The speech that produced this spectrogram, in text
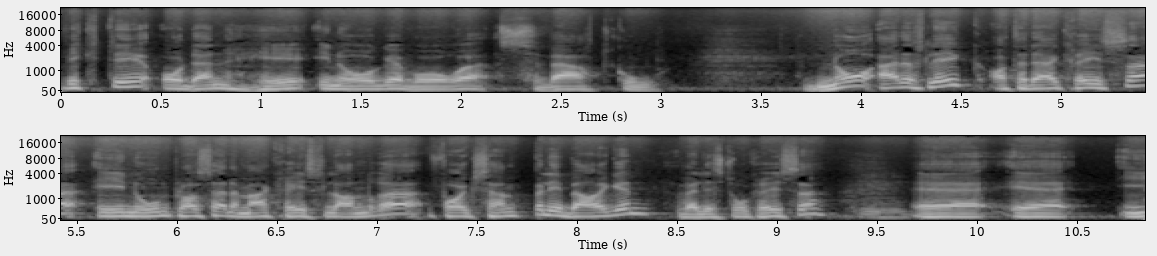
viktig, og den har i Norge vært svært god. Nå er det slik at det er krise. I noen plasser er det mer krise enn andre. F.eks. i Bergen. Veldig stor krise. Mm. Eh, i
